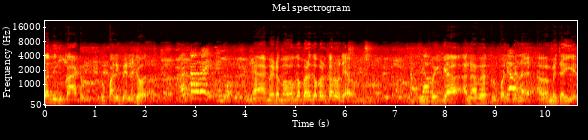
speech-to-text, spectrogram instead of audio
કરી દીધું કાટું રૂપાલી બેન જો. આ મેડમ હવે ગબડ ગબડ કરો રે હવે દિલભાઈ ગયા અને હવે કૃપાલી બેન હવે અમે જઈએ.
